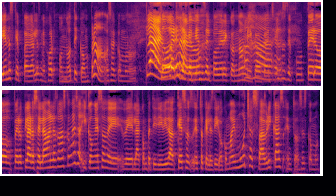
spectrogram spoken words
tienes que pagarles mejor o no te compro. O sea, como Claro, tú eres el que tienes el poder económico, Ajá, ¿cachas? hijos de puta. Pero, pero claro, se lavan las manos con eso y con eso de, de la competitividad, que eso es esto que les digo, como hay muchas fábricas, entonces como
